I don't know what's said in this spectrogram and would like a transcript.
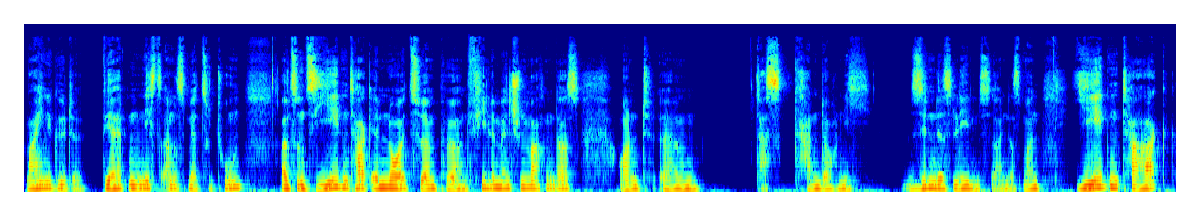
meine Güte, wir hätten nichts anderes mehr zu tun, als uns jeden Tag erneut zu empören. Viele Menschen machen das und ähm, das kann doch nicht Sinn des Lebens sein, dass man jeden Tag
